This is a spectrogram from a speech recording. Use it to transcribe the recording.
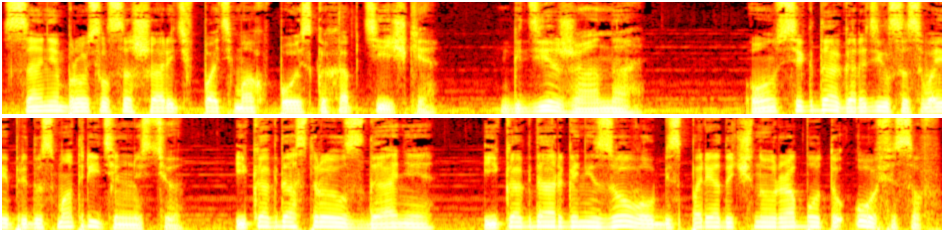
Саня бросился шарить в потьмах в поисках аптечки. Где же она? Он всегда гордился своей предусмотрительностью, и когда строил здание, и когда организовывал беспорядочную работу офисов,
